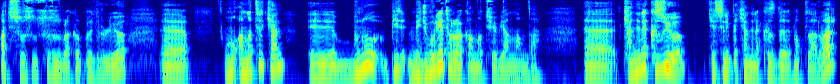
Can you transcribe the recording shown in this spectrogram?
aç susuz, susuz bırakılıp öldürülüyor. E, onu anlatırken e, bunu bir mecburiyet olarak anlatıyor bir anlamda. E, kendine kızıyor. Kesinlikle kendine kızdığı noktalar var.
